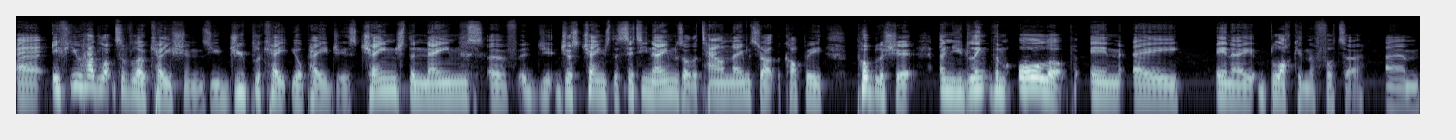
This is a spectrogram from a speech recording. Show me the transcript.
uh, if you had lots of locations, you duplicate your pages, change the names of, uh, just change the city names or the town names throughout the copy, publish it, and you'd link them all up in a in a block in the footer, um,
